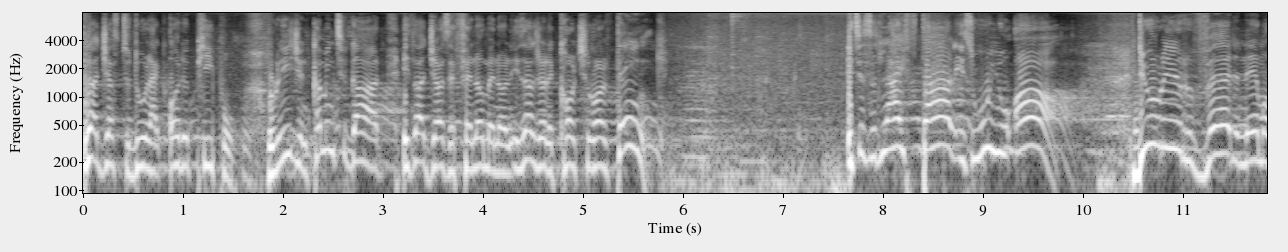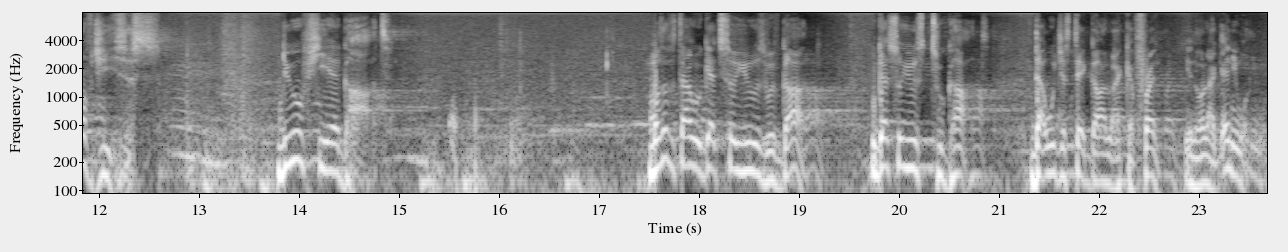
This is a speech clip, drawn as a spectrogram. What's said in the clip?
Not just to do like other people. Religion, coming to God, is not just a phenomenon, it's not just a cultural thing. It is a lifestyle, it's who you are. Do you really revere the name of Jesus? Do you fear God? Most of the time, we get so used with God, we get so used to God that we just take God like a friend, you know, like anyone.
